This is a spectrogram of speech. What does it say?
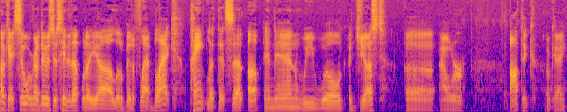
Okay, so what we're going to do is just hit it up with a uh, little bit of flat black paint, let that set up, and then we will adjust uh, our optic, okay,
